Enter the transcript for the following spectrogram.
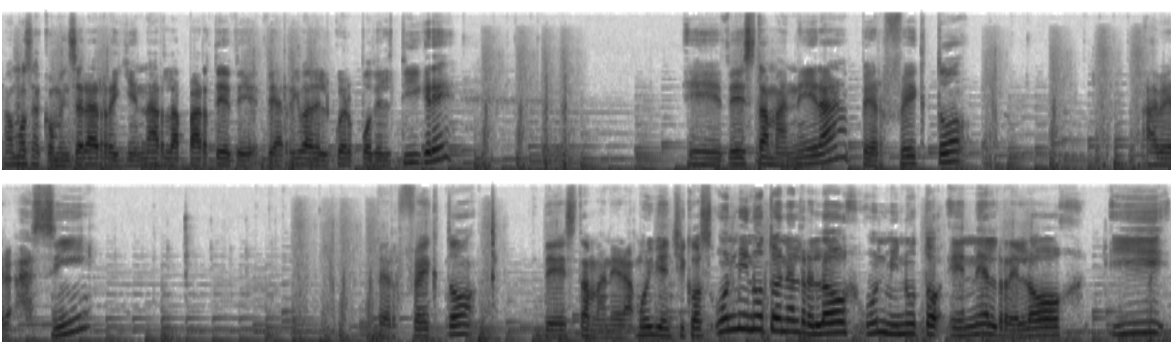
vamos a comenzar a rellenar la parte de, arriba del cuerpo del tigre. Eh, de esta manera, perfecto. A ver, así. Perfecto de esta manera. Muy bien chicos, un minuto en el reloj, un minuto en el reloj y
